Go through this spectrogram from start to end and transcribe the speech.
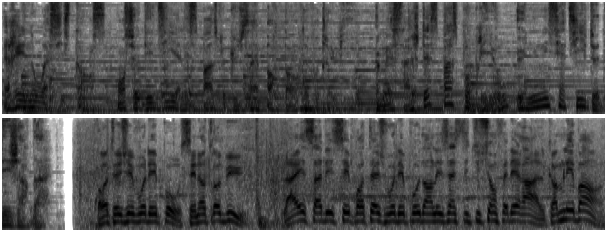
Renault Assistance, on se dédie à l'espace le plus important de votre vie. Un message d'Espace pour Brio, une initiative de Desjardins. Protégez vos dépôts, c'est notre but. La SADC protège vos dépôts dans les institutions fédérales, comme les banques.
